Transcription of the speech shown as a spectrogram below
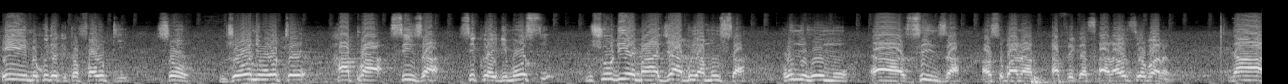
hii imekuja kitofauti. So njooni wote hapa Sinza siku ya Idi Mosi, mshuhudie maajabu ya Musa humu humu uh, Sinza, au bwana? Afrika sana, au sio bwana? Na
